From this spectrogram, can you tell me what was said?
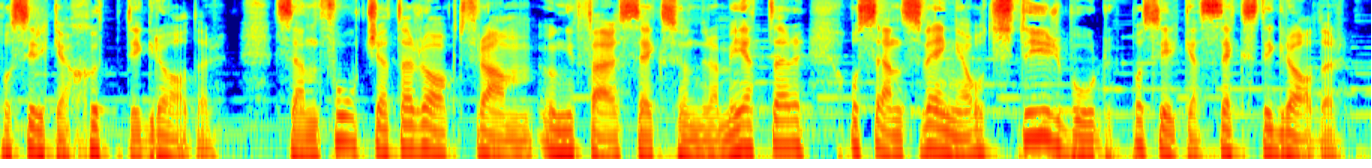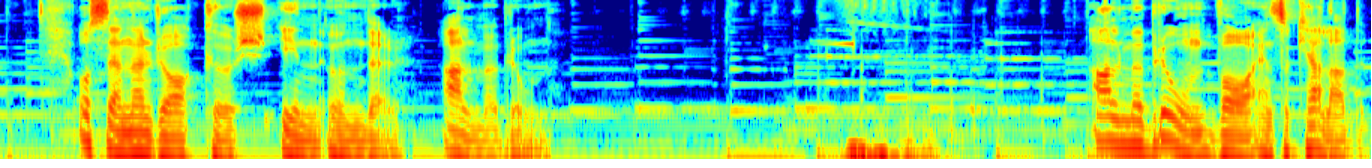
på cirka 70 grader, sen fortsätta rakt fram ungefär 600 meter och sen svänga åt styrbord på cirka 60 grader. Och sen en rak kurs in under Almöbron. Almöbron var en så kallad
